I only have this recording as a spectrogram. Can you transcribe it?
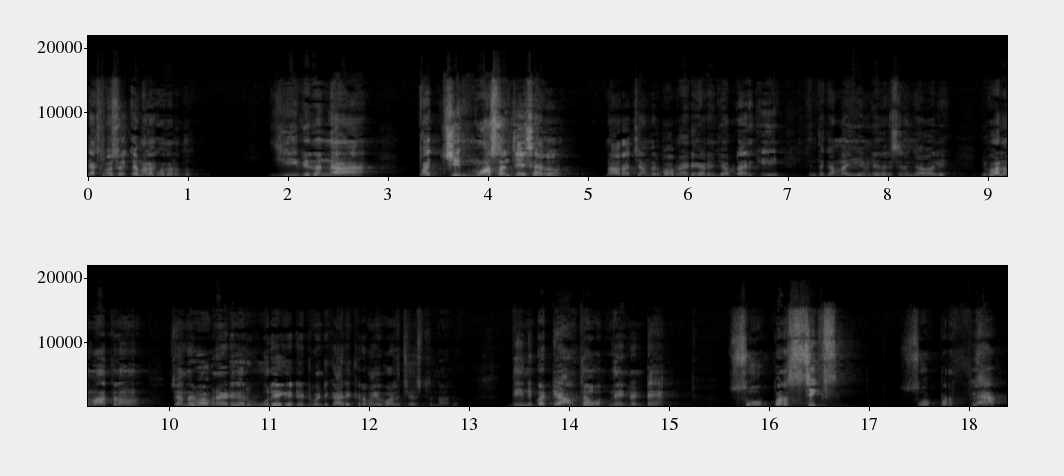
ఎక్స్ప్రెస్ వచ్చే మళ్ళీ కుదరదు. ఈ విధంగా పచ్చి మోసం చేశారు నారా చంద్రబాబు నాయుడు గారు అని చెప్పడానికి ఇంతకన్నా ఏం నిదర్శనం కావాలి? ఇవాళ మాత్రం చంద్రబాబు నాయుడు గారు ఊరేగేటటువంటి కార్యక్రమం ఇవాళ చేస్తున్నారు. దీన్ని బట్టి అర్థమవుతుంది ఏంటంటే super six super flop.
